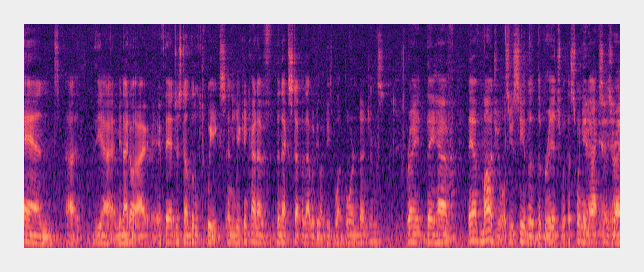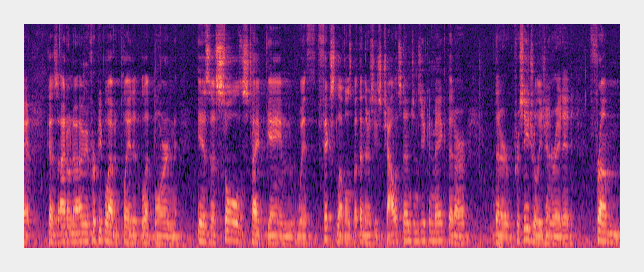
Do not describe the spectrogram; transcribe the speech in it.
and. Uh, yeah, I mean, I don't. I, if they had just done little tweaks, and you can kind of the next step of that would be like these Bloodborne dungeons, right? They have they have modules. You see the the bridge with the swinging Yeah, yeah, axes, yeah, right? Because I don't know. I mean, for people who haven't played it, Bloodborne is a Souls type game with fixed levels, but then there's these chalice dungeons you can make that are that are procedurally generated from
